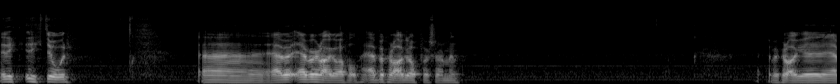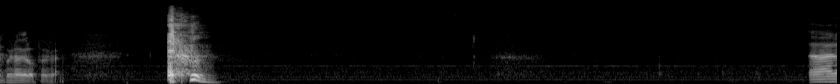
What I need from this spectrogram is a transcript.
rik, riktig ord. Uh, jeg, jeg, beklager i hvert fall. Jeg beklager oppførselen min. Jeg beklager, jeg beklager oppførselen. er,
